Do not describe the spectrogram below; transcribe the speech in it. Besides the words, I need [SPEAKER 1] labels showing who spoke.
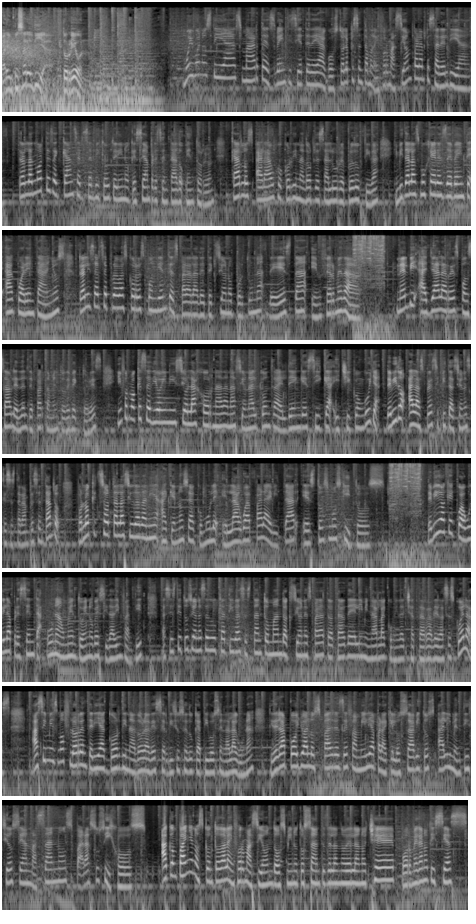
[SPEAKER 1] Para empezar el día, Torreón.
[SPEAKER 2] Muy buenos días, martes 27 de agosto le presentamos la información para empezar el día. Tras las muertes de cáncer cervicouterino que se han presentado en Torreón, Carlos Araujo, coordinador de salud reproductiva, invita a las mujeres de 20 a 40 años a realizarse pruebas correspondientes para la detección oportuna de esta enfermedad. Nelvi Ayala, responsable del Departamento de Vectores, informó que se dio inicio la Jornada Nacional contra el Dengue, Zika y Chikungunya, debido a las precipitaciones que se estarán presentando, por lo que exhorta a la ciudadanía a que no se acumule el agua para evitar estos mosquitos. Debido a que Coahuila presenta un aumento en obesidad infantil, las instituciones educativas están tomando acciones para tratar de eliminar la comida chatarra de las escuelas. Asimismo, Flor Rentería, coordinadora de servicios educativos en La Laguna, pide el apoyo a los padres de familia para que los hábitos alimenticios sean más sanos para sus hijos. Acompáñenos con toda la información dos minutos antes de las 9 de la noche por Mega Noticias.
